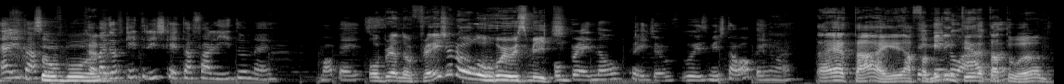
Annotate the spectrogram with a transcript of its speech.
Aí tá. São boas. Mas eu fiquei triste que ele tá falido, né? Mó bad. O Brandon Fraser ou o Will Smith? O Brandon Fraser. O Will Smith tava bem lá. É, tá, e a Vendendo família inteira água. tatuando.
